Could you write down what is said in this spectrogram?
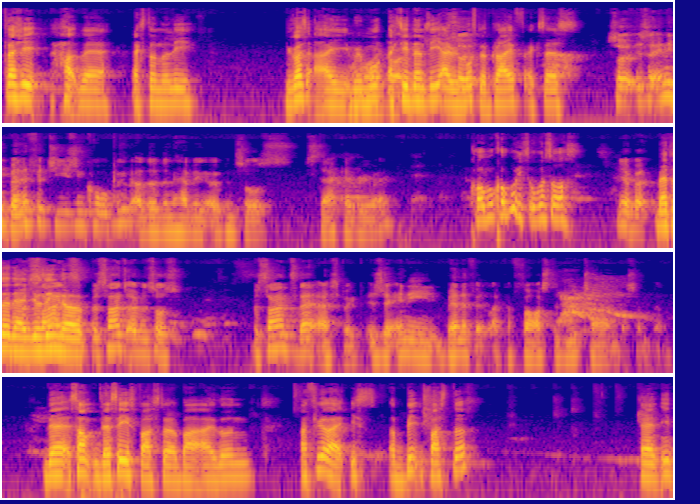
Flash it hardware externally. Because I Oh my remove accidentally I So- remove the drive access. So, is there any benefit to using coreboot other than having open source stack everywhere? Kobo Kobo is open source. Yeah, but Better than using the- besides open source. Besides that aspect, is there any benefit like a faster boot time or something? There some they say it's faster, but I don't. I feel like it's a bit faster. And it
